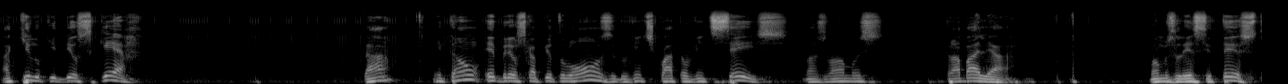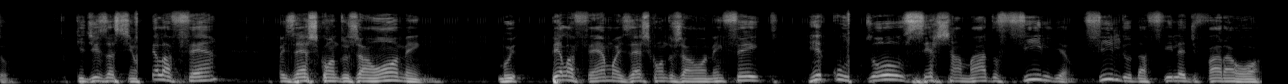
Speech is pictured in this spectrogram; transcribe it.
aquilo que Deus quer? Tá? Então, Hebreus capítulo 11, do 24 ao 26, nós vamos trabalhar. Vamos ler esse texto que diz assim: Pela fé, Moisés, quando já homem, pela fé, Moisés, quando já homem feito, recusou ser chamado filha, filho da filha de Faraó,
